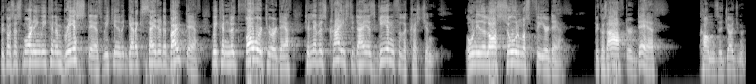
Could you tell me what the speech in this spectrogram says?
Because this morning we can embrace death. We can get excited about death. We can look forward to our death. To live as Christ, to die as gain for the Christian. Only the lost soul must fear death. Because after death comes a judgment.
